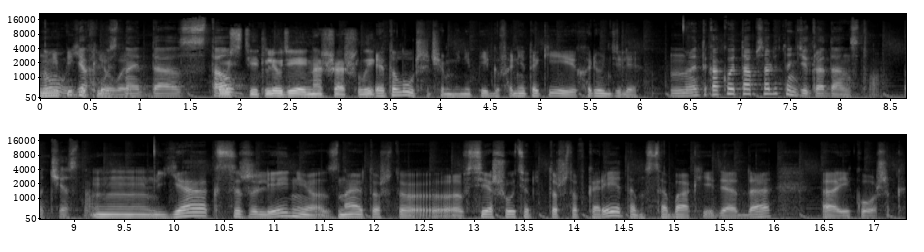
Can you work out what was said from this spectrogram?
Ну, Мини-пиги я хуй клевые. знает, да, стал... Пустить людей на шашлык. Это лучше, чем мини-пигов. Они такие хрюндели. Ну, это какое-то абсолютное деграданство, вот честно. Я, к сожалению, знаю то, что э, все шутят, то, что в Корее там собак едят, да, а, и кошек.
